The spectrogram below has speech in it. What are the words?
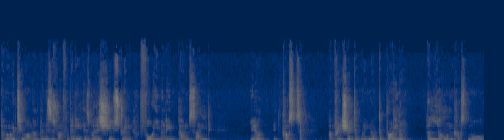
and we were 2 1 up. And this is Rafa Benitez with his shoestring forty million pound side. You know, it costs. I'm pretty sure De, you know De Bruyne alone cost more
